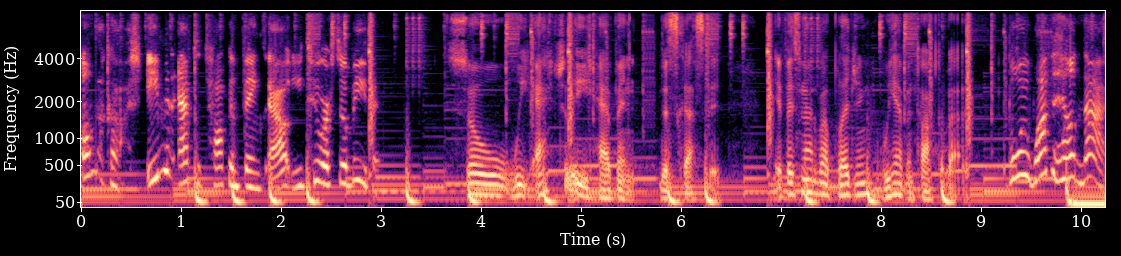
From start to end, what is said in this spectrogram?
Oh my gosh, even after talking things out, you two are still beefing. So, we actually haven't discussed it. If it's not about pledging, we haven't talked about it. Boy, why the hell not?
